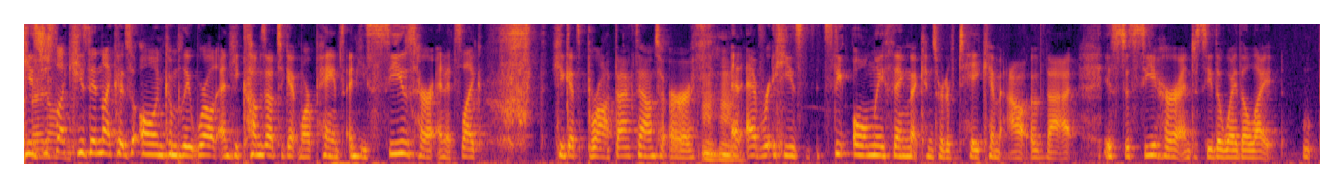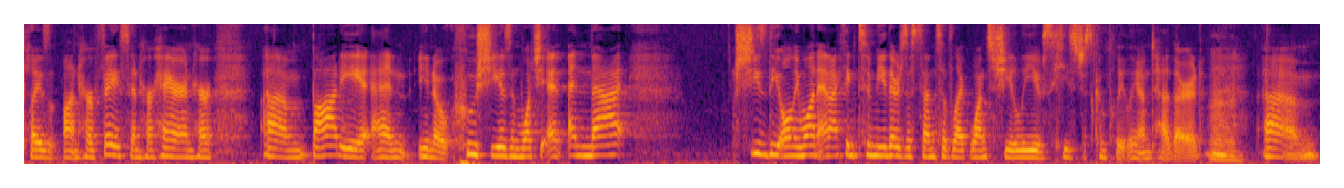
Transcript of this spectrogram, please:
he's just like he's in like his own complete world and he comes out to get more paints and he sees her and it's like he gets brought back down to earth Mm-hmm. and every he's it's the only thing that can sort of take him out of that is to see her and to see the way the light plays on her face and her hair and her um, body and you know who she is and what she and, and that she's the only one and i think to me there's a sense of like once she leaves he's just completely untethered Mm. um,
